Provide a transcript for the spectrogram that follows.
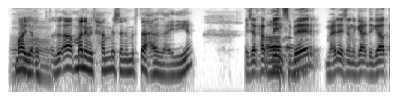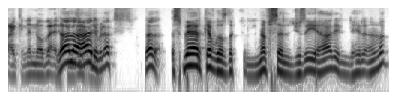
ما آه. جربت الآن ماني متحمس أنا مرتاح على العادية أجل حاطين آه. سبير معليش أنا قاعد أقاطعك لأنه بعرف لا لا عادي. بالعكس لا لا سبير كيف قصدك نفس الجزئية هذه اللي هي ال analog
